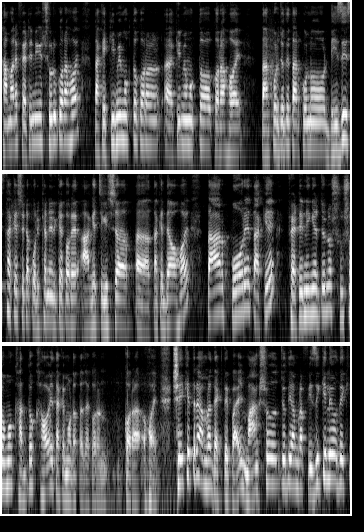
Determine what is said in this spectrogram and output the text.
খামারে ফ্যাটেনিং শুরু করা হয়, তাকে কৃমিমুক্ত করা কৃমিমুক্ত করা হয়। তারপর যদি তার কোনো ডিজিজ থাকে, সেটা পরীক্ষা নিরীক্ষা করে আগে চিকিৎসা তাকে দেওয়া হয়। তারপরে তাকে ফ্যাটেনিং এর জন্য সুষম খাদ্য খাওয়াই তাকে মোটা তাজাকরণ করা হয়। সেই ক্ষেত্রে আমরা দেখতে পাই, মাংস যদি আমরা ফিজিক্যালিও দেখি,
